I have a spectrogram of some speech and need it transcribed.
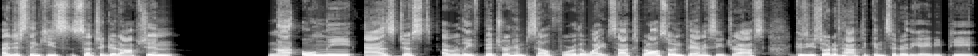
I just think he's such a good option, not only as just a relief pitcher himself for the White Sox, but also in fantasy drafts, because you sort of have to consider the ADP.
